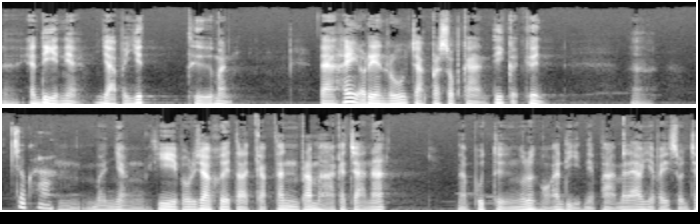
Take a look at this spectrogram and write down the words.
นะอดีตเนี่ยอย่าไปยึดถือมัน แต่ให้เรียนรู้จากประสบการณ์ที่เกิดขึ้นเจ้าค่ะเหมือนอย่างที่พระพุทธเจ้าเคยตรัสกับท่านพระมหากัจจานะ นะพูดถึงเรื่องของอดีตเนี่ยผ่านมาแล้วอย่าไปสนใจ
